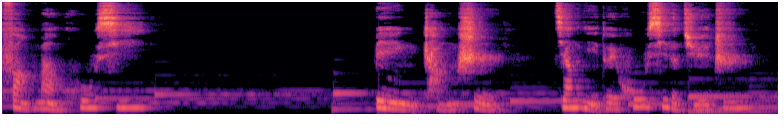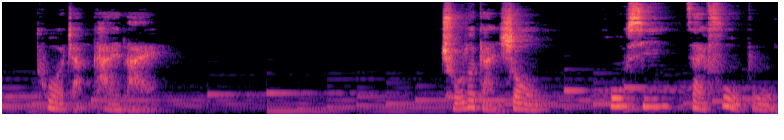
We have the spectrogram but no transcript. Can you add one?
放慢呼吸，并尝试将你对呼吸的觉知拓展开来。除了感受呼吸在腹部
